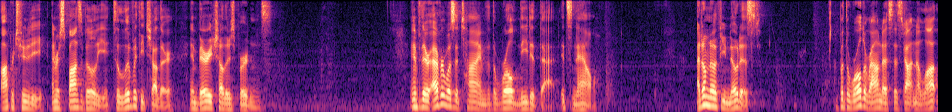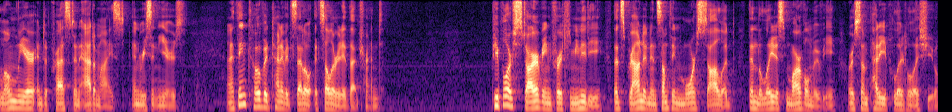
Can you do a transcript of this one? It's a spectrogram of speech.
opportunity and responsibility to live with each other and bear each other's burdens. And if there ever was a time that the world needed that, it's now. I don't know if you noticed, but the world around us has gotten a lot lonelier and depressed and atomized in recent years. And I think COVID kind of accelerated that trend. People are starving for a community that's grounded in something more solid than the latest Marvel movie or some petty political issue.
